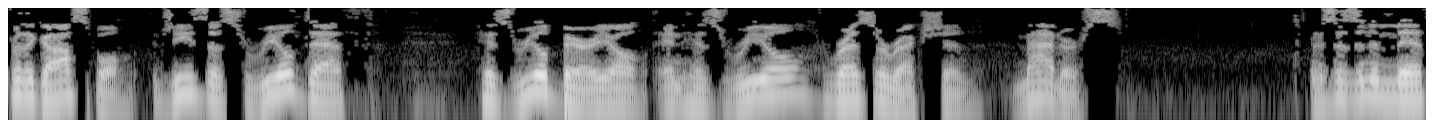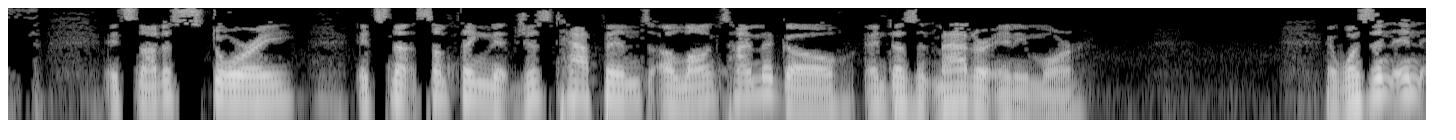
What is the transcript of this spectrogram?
For the gospel, Jesus' real death, his real burial, and his real resurrection matters. This isn't a myth. It's not a story. It's not something that just happened a long time ago and doesn't matter anymore. It wasn't an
